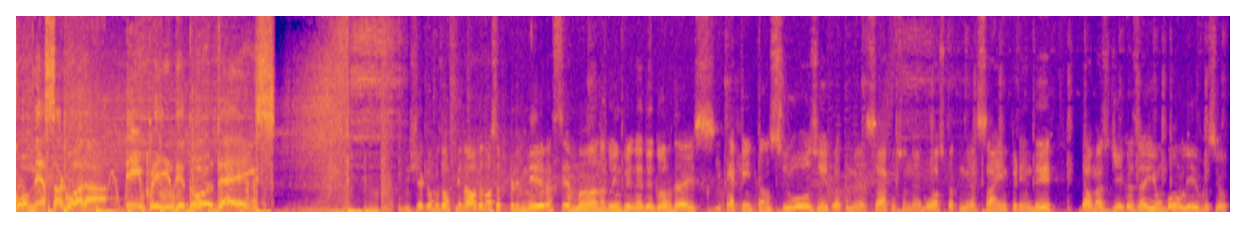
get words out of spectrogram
Começa agora, Empreendedor 10. E chegamos ao final da nossa primeira semana do Empreendedor 10. E para quem está ansioso aí para começar com o seu negócio, para começar a empreender, dá umas dicas aí, um bom livro, seu.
